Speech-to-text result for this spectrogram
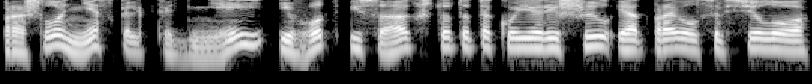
Прошло несколько дней, и вот Исаак что-то такое решил и отправился в село.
